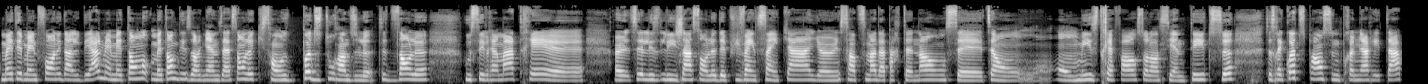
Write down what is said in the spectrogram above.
maintes et maintes fois, on est dans l'idéal, mais mettons, mettons que des organisations là, qui sont pas du tout rendues là, disons là, où c'est vraiment très... Euh, euh, les, les, gens sont là depuis 25 ans, il y a un sentiment d'appartenance, euh, on, on mise très fort sur l'ancienneté, tout ça. Ce serait quoi, tu penses, une première étape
